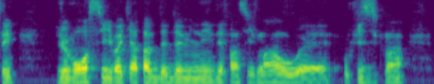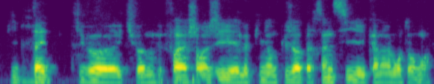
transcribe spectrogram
Je veux voir s'il va être capable de dominer défensivement ou, euh, ou physiquement. Puis mm-hmm. peut-être qu'il va, qu'il va me faire changer l'opinion de plusieurs personnes s'il connaît un bon tournoi.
